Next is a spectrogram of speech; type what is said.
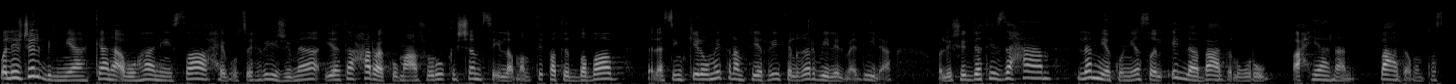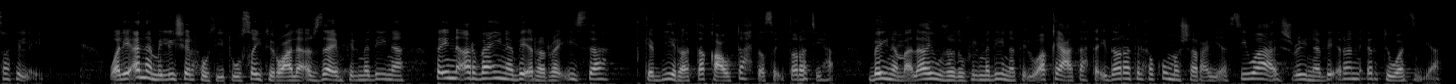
ولجلب المياه كان أبو هاني صاحب صهريج ماء يتحرك مع شروق الشمس إلى منطقة الضباب 30 كيلومترا في الريف الغربي للمدينة ولشدة الزحام لم يكن يصل إلا بعد الغروب أحيانا بعد منتصف الليل. ولأن ميليشيا الحوثي تسيطر على أجزاء في المدينة فإن أربعين بئرا رئيسة كبيرة تقع تحت سيطرتها بينما لا يوجد في المدينة الواقعة تحت إدارة الحكومة الشرعية سوى عشرين بئرا ارتوازية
